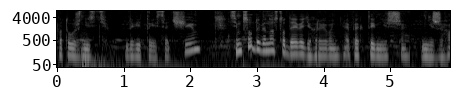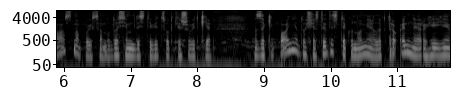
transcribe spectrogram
Потужність 2000. 799 гривень. Ефективніше, ніж газ, написано. До 70% швидке закипання, до 60 економія електроенергії.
